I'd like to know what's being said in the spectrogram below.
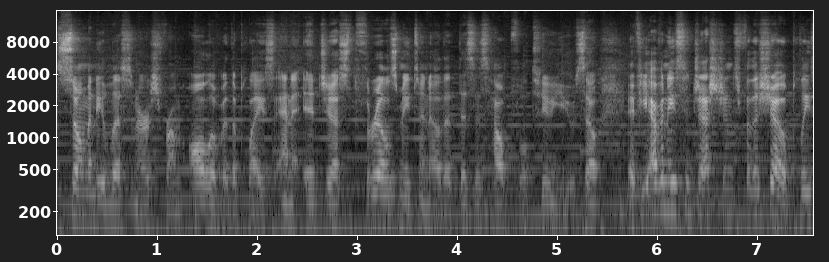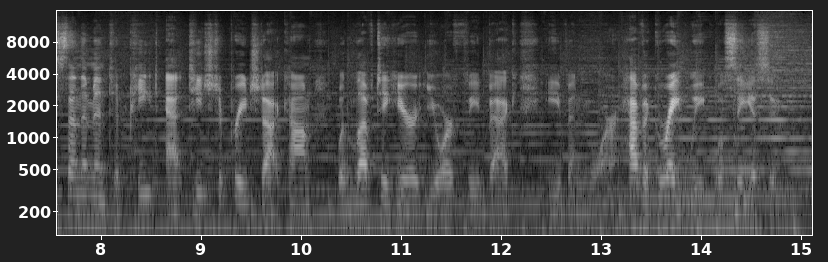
so many listeners from all over the place, and it just thrills me to know that this is helpful to you. So if you have any suggestions for the show, please send them in to pete at teachtopreach.com. Would love to hear your feedback even more. Have a great week. We'll see you soon.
